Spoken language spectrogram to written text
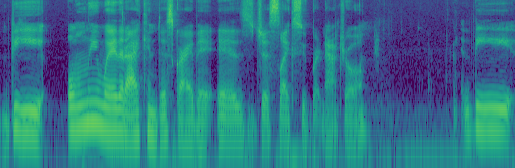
the only way that I can describe it is just like supernatural. The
